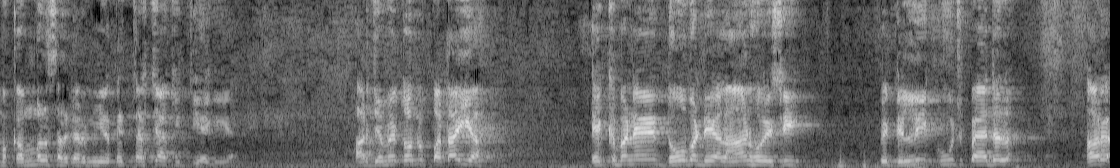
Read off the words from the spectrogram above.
ਮੁਕੰਮਲ ਸਰਗਰਮੀਆਂ ਤੇ ਚਰਚਾ ਕੀਤੀ ਹੈਗੀ ਆ। ਔਰ ਜਿਵੇਂ ਤੁਹਾਨੂੰ ਪਤਾ ਹੀ ਆ, ਇੱਕ ਬਨੇ ਦੋ ਵੱਡੇ ਐਲਾਨ ਹੋਏ ਸੀ। ਵੀ ਦਿੱਲੀ ਕੂਚ ਪੈਦਲ ਔਰ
